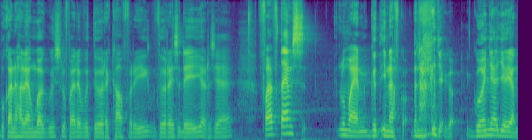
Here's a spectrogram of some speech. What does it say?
bukan hal yang bagus. Lu pada butuh recovery butuh rest day harusnya. Five times lumayan good enough kok. Tenang aja kok. Guanya aja yang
